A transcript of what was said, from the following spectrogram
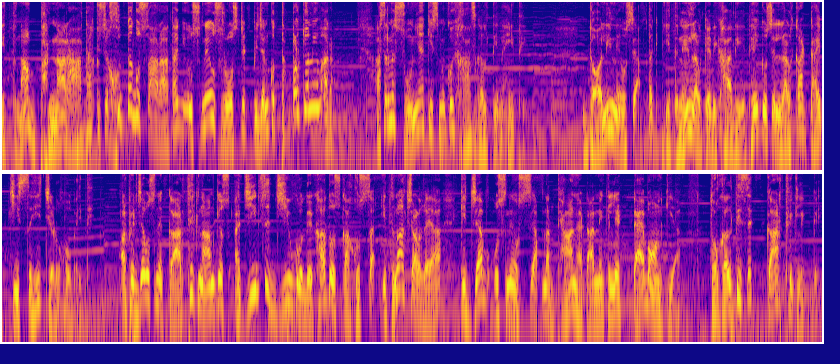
इतना भन्ना रहा था कि उसे खुद पे गुस्सा आ रहा था कि उसने उस रोस्टेड पिजन को थप्पड़ क्यों नहीं मारा? असल में सोनिया की इसमें कोई खास गलती नहीं थी। डॉली ने उसे अब तक इतने लड़के दिखा दिए थे कि उसे लड़का टाइप चीज़ से ही चिड़ हो गई थी। और फिर जब उसने कार्तिक नाम के उस अजीब से जीव को देखा तो उसका गुस्सा इतना चढ़ गया कि जब उसने उससे अपना ध्यान हटाने के लिए टैब ऑन किया तो गलती से कार्तिक लिख गई।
